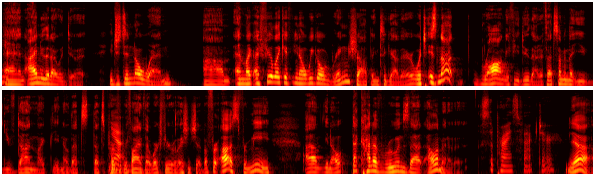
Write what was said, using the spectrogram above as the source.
and I knew that I would do it. You just didn't know when. Um, and like I feel like if you know we go ring shopping together, which is not wrong if you do that. If that's something that you you've done, like you know that's that's perfectly Yeah. fine if that works for your relationship. But for us, for me, um, you know that kind of ruins that element of it. Surprise factor. Yeah.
